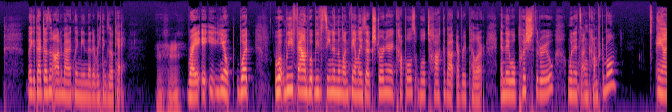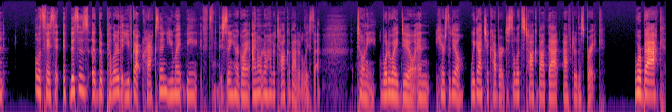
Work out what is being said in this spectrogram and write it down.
like that doesn't automatically mean that everything's okay. Right? It, it- you know what what we found what we've seen in the one family is that extraordinary couples will talk about every pillar and they will push through when it's uncomfortable. And let's face it if this is uh, the pillar that you've got cracks in you might be sitting here going i don't know how to talk about it alisa. Tony what do i do? And here's the deal. We got you covered. So let's talk about that after this break we're back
